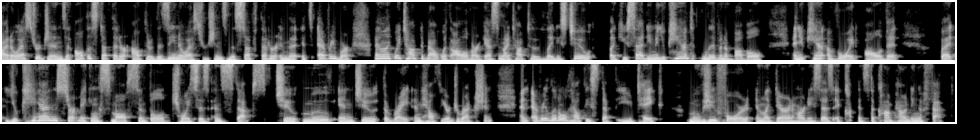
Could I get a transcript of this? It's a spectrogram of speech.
phytoestrogens and all the stuff that are out there the xenoestrogens and the stuff that are in the it's everywhere and like we talked about with all of our guests and i talked to the ladies too like you said you know you can't live in a bubble and you can't avoid all of it but you can start making small simple choices and steps to move into the right and healthier direction. And every little healthy step that you take moves you forward. And like darren hardy says it, it's the compounding effect.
